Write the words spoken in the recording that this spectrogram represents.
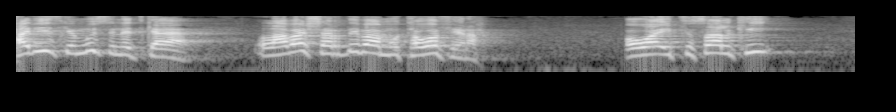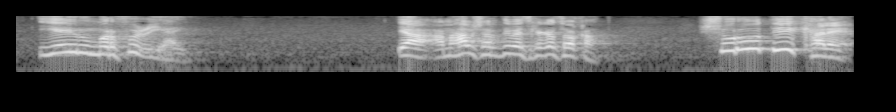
xadiiska musnadkaa laba shardi baa mutawafira oo waa itisaalkii iyo inuu marfuuc yahay ya ama hal shardi ba iskaga soo qaad shuruuddii kale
